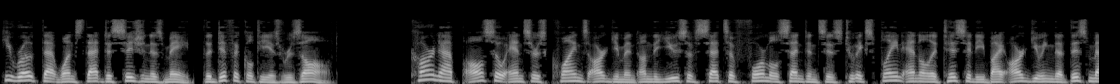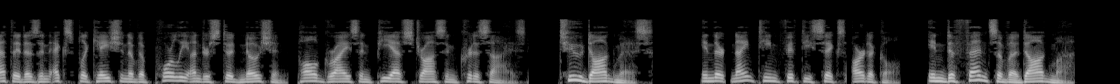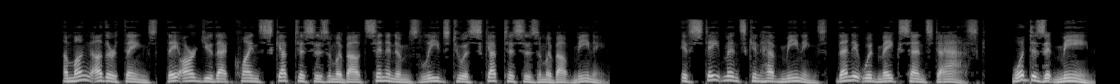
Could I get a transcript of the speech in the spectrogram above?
He wrote that once that decision is made, the difficulty is resolved. Carnap also answers Quine's argument on the use of sets of formal sentences to explain analyticity by arguing that this method is an explication of a poorly understood notion. Paul Grice and P. F. Strawson criticized two dogmas in their 1956 article, In Defense of a Dogma. Among other things, they argue that Quine's skepticism about synonyms leads to a skepticism about meaning. If statements can have meanings, then it would make sense to ask, what does it mean?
